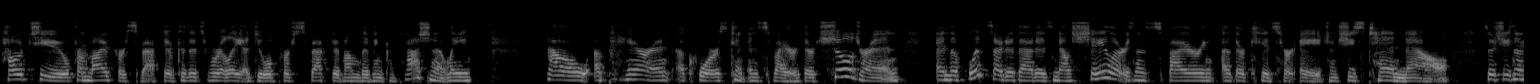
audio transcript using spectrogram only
how to from my perspective because it's really a dual perspective on living compassionately how a parent of course can inspire their children. And the flip side of that is now shayla is inspiring other kids her age and she's 10 now. So she's in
